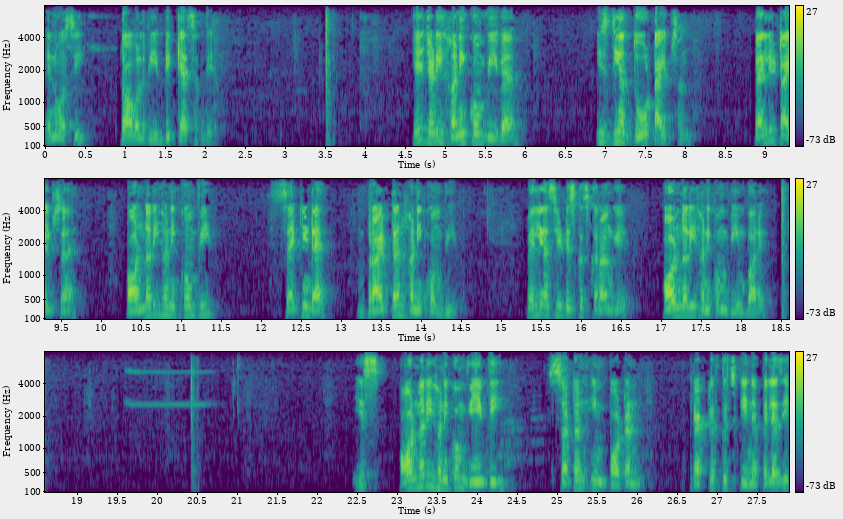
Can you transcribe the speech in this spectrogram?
ਇਹਨੂੰ ਅਸੀਂ ਟਾਵਲ ਵੀਵ ਵੀ ਕਹਿ ਸਕਦੇ ਹਾਂ। ਇਹ ਜਿਹੜੀ ਹਨੀਕੋਮ ਵੀਵ ਹੈ, ਇਸ ਦੀਆਂ ਦੋ ਟਾਈਪਸ ਹਨ। ਪਹਿਲੀ ਟਾਈਪਸ ਹੈ ਆਰਡਨਰੀ ਹਨੀਕੋਮ ਵੀਵ ਸੈਕਿੰਡ ਹੈ ਬ੍ਰਾਈਟਨ ਹਨੀਕੋਮ ਵੀਵ ਪਹਿਲੇ ਅਸੀਂ ਡਿਸਕਸ ਕਰਾਂਗੇ ਆਰਡਨਰੀ ਹਨੀਕੋਮ ਵੀਵ ਬਾਰੇ। ਇਸ ਆਰਡਨਰੀ ਹਨੀਕੋਮ ਵੀਵ ਦੀ ਸਰਟਨ ਇੰਪੋਰਟੈਂਟ ਕਰੈਕਟਰਿਸਟਿਕਸ ਕੀ ਨੇ ਪਹਿਲੇ ਅਸੀਂ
